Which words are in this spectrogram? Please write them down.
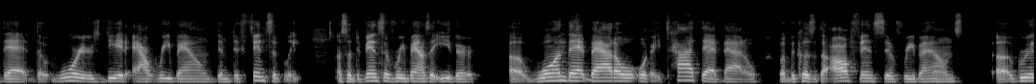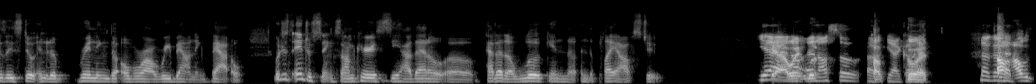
that the Warriors did out rebound them defensively. And so defensive rebounds, they either uh, won that battle or they tied that battle, but because of the offensive rebounds, uh, Grizzlies still ended up winning the overall rebounding battle, which is interesting. So I'm curious to see how that'll uh, how that'll look in the in the playoffs too. Yeah, yeah and, wait, and, also, oh, oh, yeah, go, go ahead. ahead. No, go ahead. I was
